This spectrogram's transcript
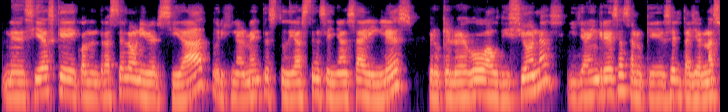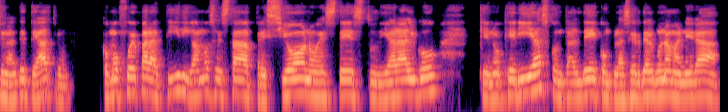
Me decías que cuando entraste a la universidad, originalmente estudiaste enseñanza del inglés, pero que luego audicionas y ya ingresas a lo que es el Taller Nacional de Teatro. ¿Cómo fue para ti, digamos, esta presión o este estudiar algo que no querías con tal de complacer de alguna manera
